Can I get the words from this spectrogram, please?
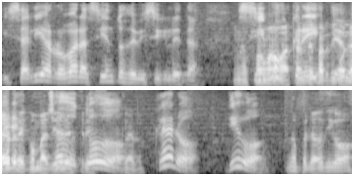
y salía a robar asientos de bicicleta. Una forma bastante particular de combatir el estrés. Todo, claro. Diego. No, pero digo.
